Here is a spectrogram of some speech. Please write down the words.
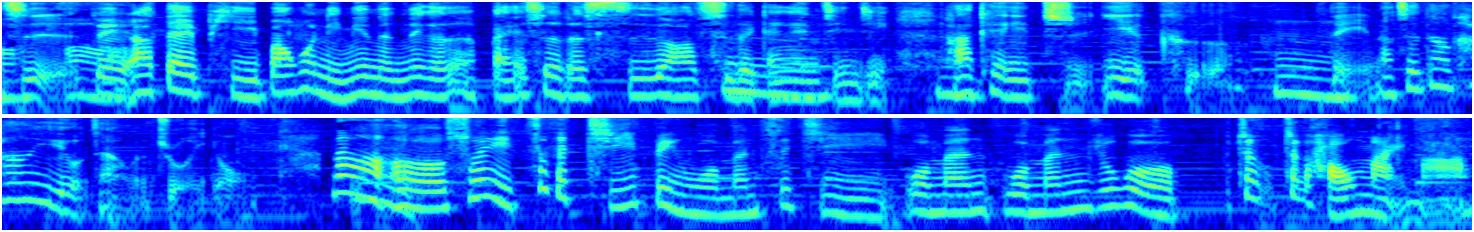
子，哦对，哦然后带皮，包括里面的那个白色的丝都要吃的干干净净，它可以止夜咳。嗯对，那这道汤也有这样的作用。那呃，所以这个吉饼我们自己，我们我们如果这这个好买吗？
